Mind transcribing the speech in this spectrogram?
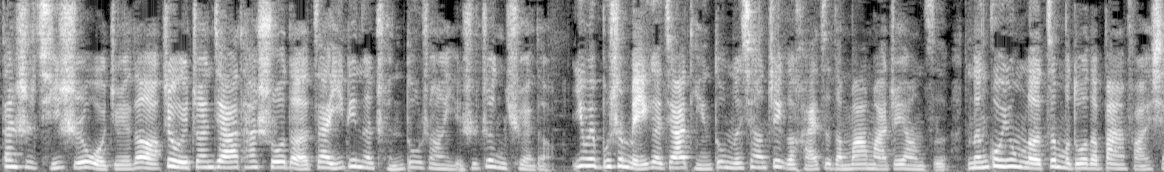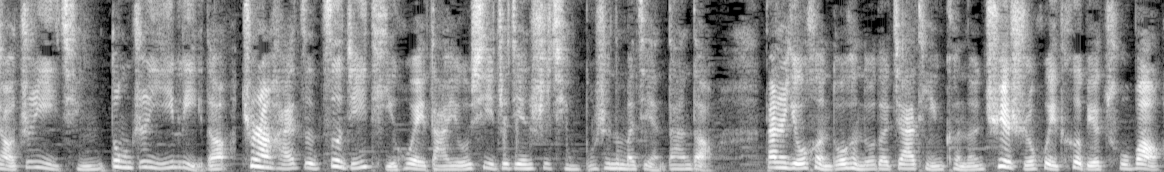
但是其实我觉得这位专家他说的在一定的程度上也是正确的，因为不是每一个家庭都能像这个孩子的妈妈这样子，能够用了这么多的办法，晓之以情，动之以理的去让孩子自己体会打游戏这件事情不是那么简单的。但是有很多很多的家庭可能确实会特别粗暴，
